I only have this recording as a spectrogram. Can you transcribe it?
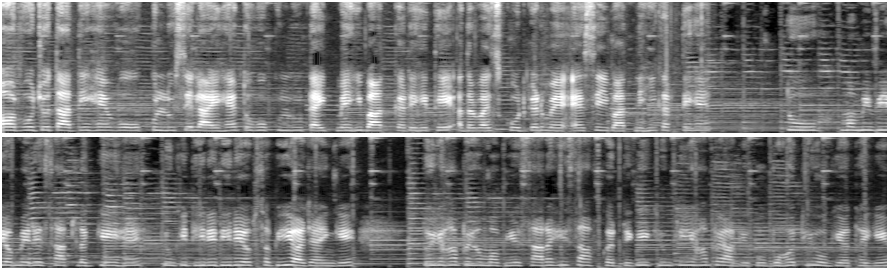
और वो जो दादी हैं, वो कुल्लू से लाए हैं तो वो कुल्लू टाइप में ही बात कर रहे थे। अदरवाइज़ कोटगढ़ में ऐसे ही बात नहीं करते हैं। तो मम्मी भी अब मेरे साथ लग गए हैं, क्योंकि धीरे धीरे अब सभी आ जाएँगे। तो यहाँ पे हम अब ये सारा ही साफ़ कर देंगे क्योंकि यहाँ पे आगे को बहुत ही हो गया था ये।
